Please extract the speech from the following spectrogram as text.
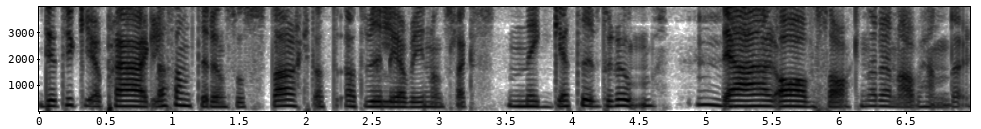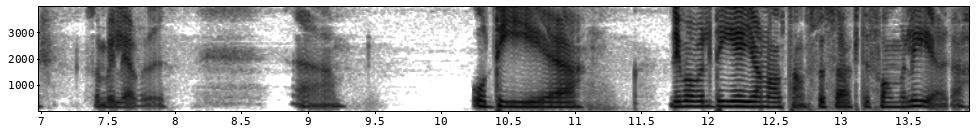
det tycker jag präglar samtiden så starkt att, att vi lever i någon slags negativt rum. Mm. Det är avsaknaden av händer som vi lever i. Ehm, och det, det var väl det jag någonstans försökte formulera.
